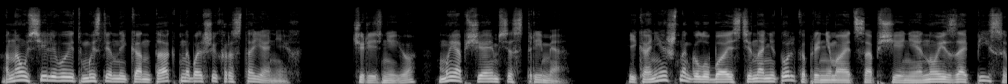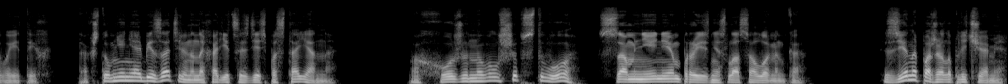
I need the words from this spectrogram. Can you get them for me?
Она усиливает мысленный контакт на больших расстояниях. Через нее мы общаемся с тремя. И, конечно, голубая стена не только принимает сообщения, но и записывает их, так что мне не обязательно находиться здесь постоянно. «Похоже на волшебство», — с сомнением произнесла Соломенко. Зена пожала плечами.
